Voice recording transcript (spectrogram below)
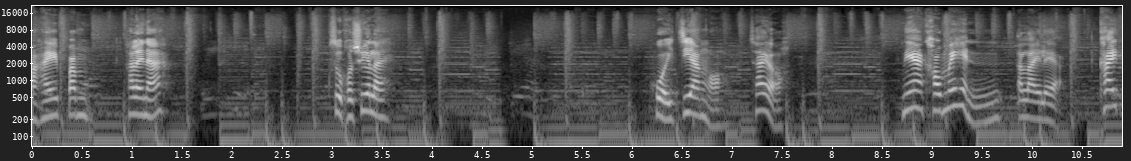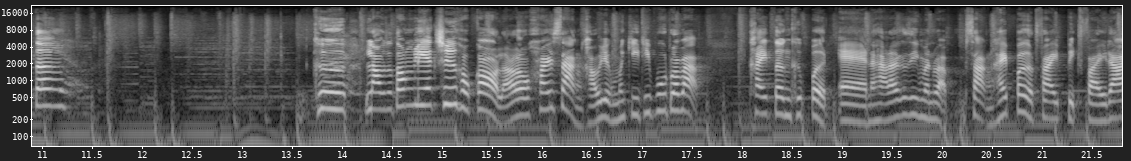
มาให้ปั๊มอะไรนะ สุเขาชื่ออะไรหวยเจียงเหรอ ใช่เหรอ เนี่ยเขาไม่เห็นอะไรเลยอะไข่เติง คือเราจะต้องเรียกชื่อเขาก่อนแล้วเราค่อยสั่งเขาอย่างเมื่อกี้ที่พูดว่าแบบไข่เติงคือเปิดแอร์นะคะแล้วจริงๆมันแบบสั่งให้เปิดไฟปิดไฟได้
